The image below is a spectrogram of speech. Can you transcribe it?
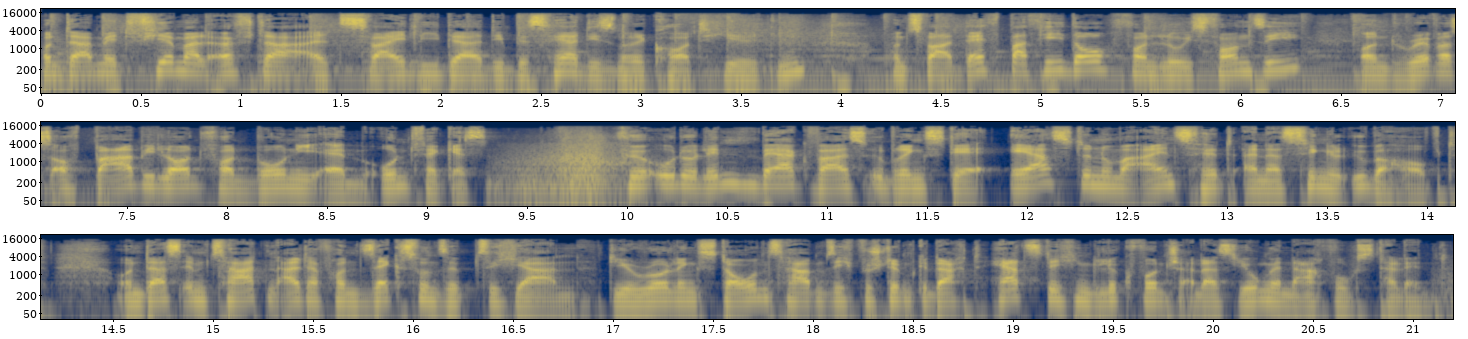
Und damit viermal öfter als zwei Lieder, die bisher diesen Rekord hielten. Und zwar Despacito von Luis Fonsi und Rivers of Babylon von Boney M. Unvergessen. Für Udo Lindenberg war es übrigens der erste Nummer 1 Hit einer Single überhaupt. Und das im zarten Alter von 76 Jahren. Die Rolling Stones haben sich bestimmt gedacht, herzlichen Glückwunsch an das junge Nachwuchstalent.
